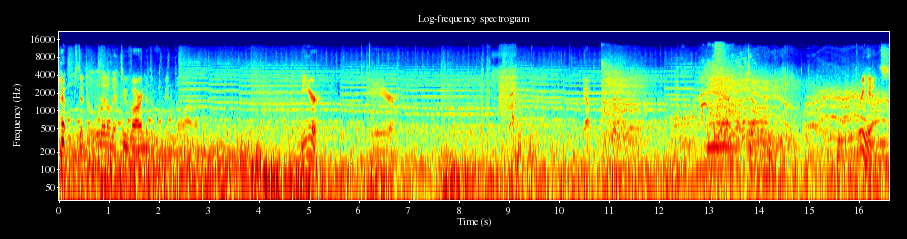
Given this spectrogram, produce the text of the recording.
Stepped a little bit too far into the Mirror. Here. Yep. And done. Three hits.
